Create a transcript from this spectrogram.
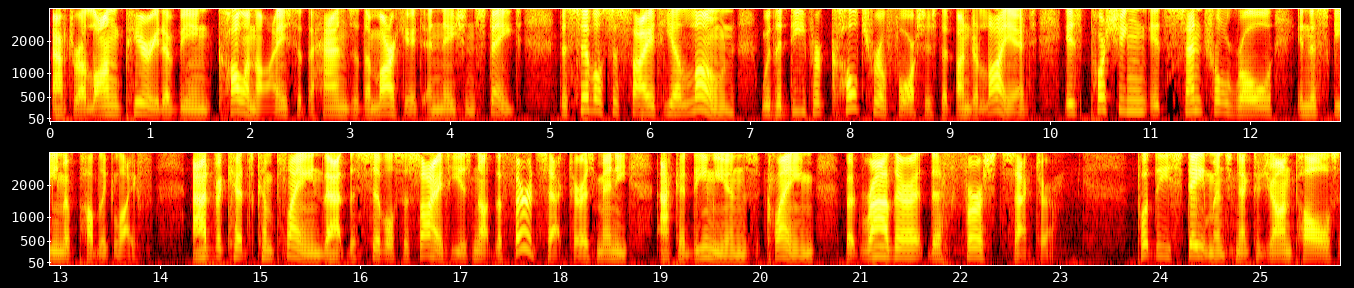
After a long period of being colonized at the hands of the market and nation state, the civil society alone, with the deeper cultural forces that underlie it, is pushing its central role in the scheme of public life. Advocates complain that the civil society is not the third sector, as many academians claim, but rather the first sector. Put these statements next to John Paul's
